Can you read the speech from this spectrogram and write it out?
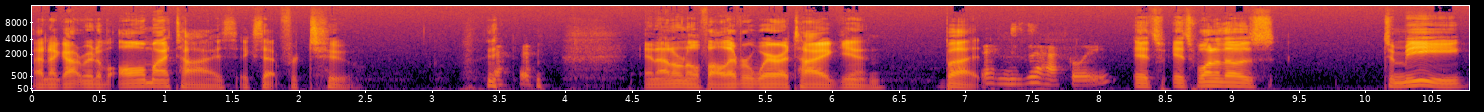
and I got rid of all my ties except for two and I don't know if I'll ever wear a tie again. But Exactly. it's it's one of those to me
